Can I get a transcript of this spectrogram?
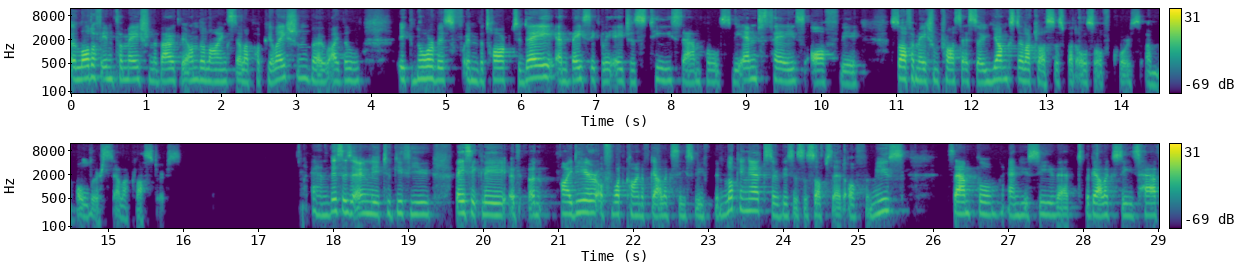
a lot of information about the underlying stellar population, though I will ignore this in the talk today. And basically HST samples the end phase of the star formation process, so young stellar clusters, but also, of course, um, older stellar clusters. And this is only to give you basically a, an idea of what kind of galaxies we've been looking at. So this is a subset of the MUSE sample, and you see that the galaxies have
